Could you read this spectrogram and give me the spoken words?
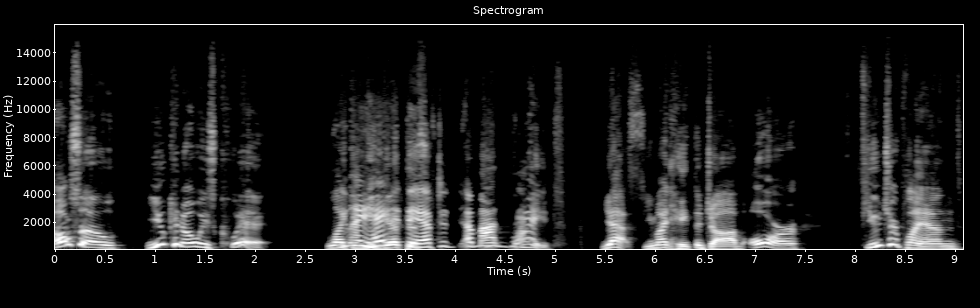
Also, you can always quit. Like you might you hate it this, after a month, right? Yes, you might hate the job, or future plans.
